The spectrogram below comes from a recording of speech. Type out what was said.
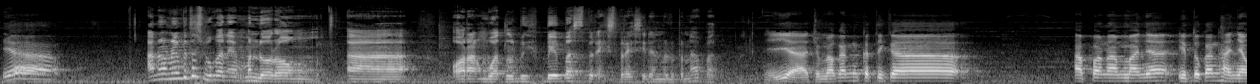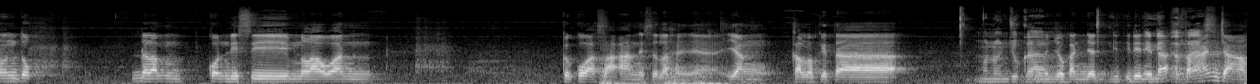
ya anonimitas bukan yang mendorong uh, orang buat lebih bebas berekspresi dan berpendapat Iya, cuma kan ketika apa namanya itu kan hanya untuk dalam kondisi melawan kekuasaan istilahnya yang kalau kita menunjukkan menunjukkan identitas Identitas. terancam.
